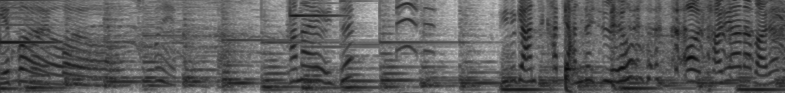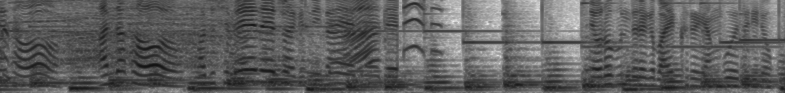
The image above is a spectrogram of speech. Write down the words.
어, 예뻐요, 예뻐요. 충분히 예쁩니다. 가나요 이제? 여기 앉, 같이 앉아 있을래요? 어, 자리 하나 마련해서 앉아서 봐주시면 네네 감사하겠습니다. 좋습니다. 네. 여러분들에게 마이크를 양보해드리려고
